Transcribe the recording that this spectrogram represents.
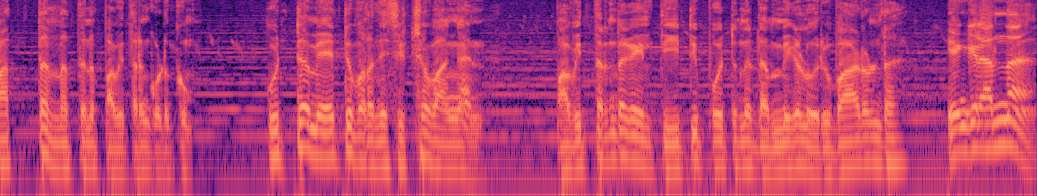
പത്തെണ്ണത്തിന് പവിത്രം കൊടുക്കും. കുറ്റമേറ്റു പറഞ്ഞ് ശിക്ഷ വാങ്ങാൻ പവിത്രന്റെ കയ്യിൽ തീറ്റിപ്പോറ്റുന്ന ഡമ്മികൾ ഒരുപാടുണ്ട്. എങ്കിൽ അന്ന്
